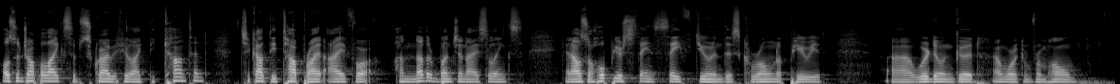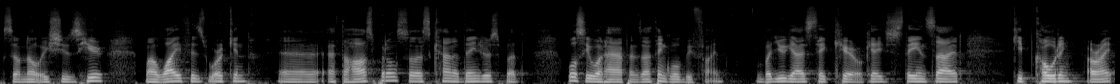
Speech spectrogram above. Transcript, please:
Also drop a like, subscribe if you like the content. Check out the top right eye for another bunch of nice links. And also hope you're staying safe during this corona period. Uh, we're doing good. I'm working from home, so no issues here. My wife is working uh, at the hospital, so it's kind of dangerous, but we'll see what happens. I think we'll be fine. But you guys take care, okay? Just stay inside, keep coding, all right?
